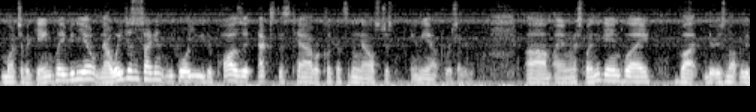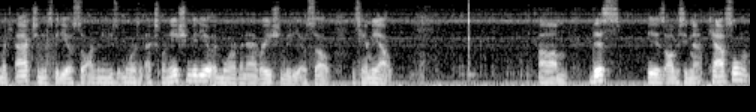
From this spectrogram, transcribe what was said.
much of a gameplay video. Now wait just a second before you either pause it, X this tab, or click on something else. Just hear me out for a second. Um, I am going to explain the gameplay, but there is not really much action in this video, so I'm going to use it more as an explanation video and more of a narration video. So just hear me out. Um, this is obviously Map Castle.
